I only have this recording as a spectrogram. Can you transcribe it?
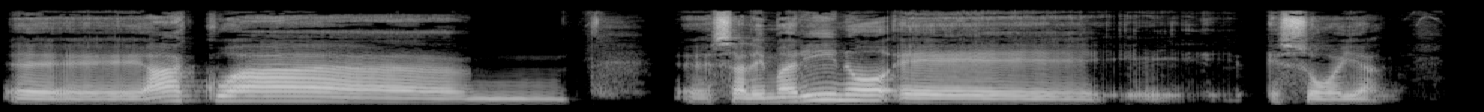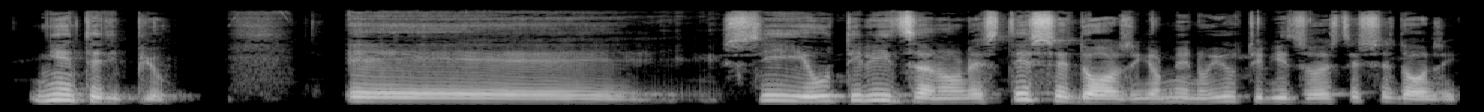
Eh, acqua, mm, eh, sale marino e, e soia, niente di più e si utilizzano le stesse dosi, almeno io utilizzo le stesse dosi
